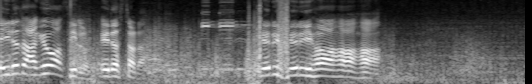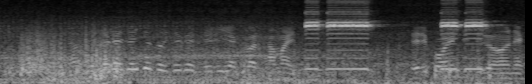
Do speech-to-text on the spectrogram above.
এইটা তো আগেও আসছিল এই রাস্তাটা। ফেরি ফেরি, হা হা হা। ফেরি পয়েন্ট ছিল অনেক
